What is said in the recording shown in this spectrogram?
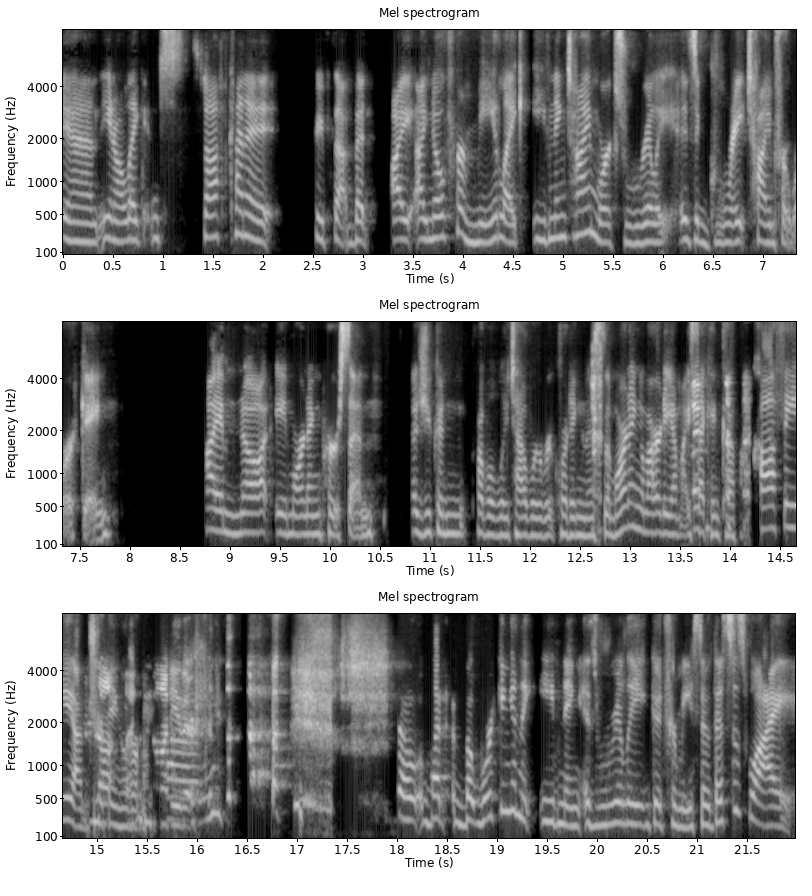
and you know like stuff kind of creeps up but i i know for me like evening time works really is a great time for working. I am not a morning person. As you can probably tell we're recording this in the morning i'm already on my second cup of coffee i'm tripping not, over my not either. so but but working in the evening is really good for me so this is why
